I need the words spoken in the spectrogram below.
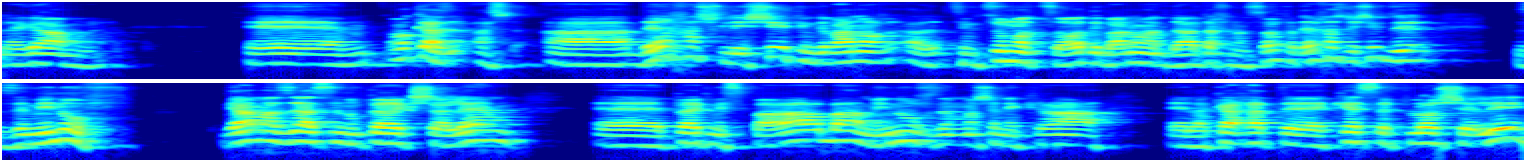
לגמרי. אמ, אוקיי, אז הדרך השלישית, אם דיברנו על צמצום הוצאות, דיברנו על הגדלת הכנסות, הדרך השלישית זה, זה מינוף. גם על זה עשינו פרק שלם, אה, פרק מספר 4, מינוף זה מה שנקרא אה, לקחת כסף לא שלי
